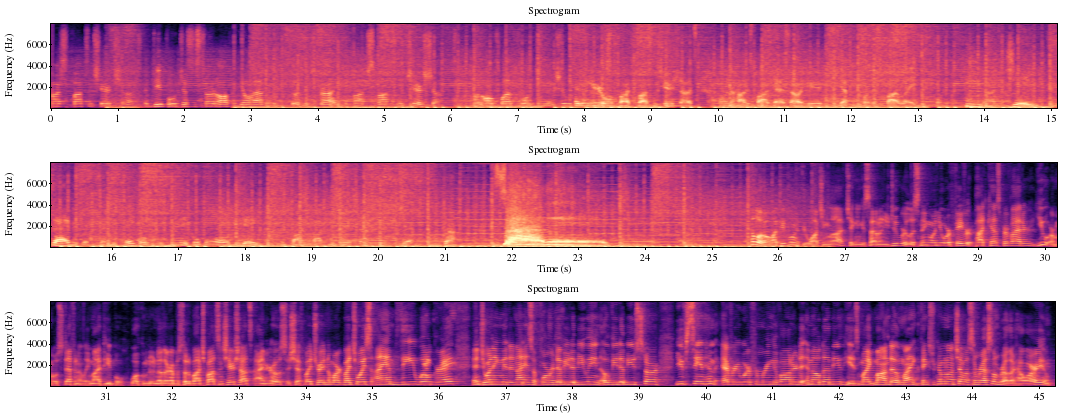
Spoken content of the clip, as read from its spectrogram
Botch Spots and Chair Shots. And people, just to start off, if y'all haven't, go subscribe to Botch Spots and Chair Shots on all platforms to make sure we get here on Botch Spots and Chair Shots, one of the hottest podcasts out here. Definitely putting the spotlight on the DJ Savage representing Takeover, Takeover all day. And Botch Spots and Chair Shots, check Savage! Hello to all my people, and if you're watching live, checking us out on YouTube, or listening on your favorite podcast provider, you are most definitely my people. Welcome to another episode of Botch Spots and Chair Shots. I'm your host, a chef by trade and a mark by choice. I am the Will Gray, and joining me tonight is a former WWE and OVW star. You've seen him everywhere from Ring of Honor to MLW. He is Mike Mondo. Mike, thanks for coming on. Chat about some wrestling, brother. How are you?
